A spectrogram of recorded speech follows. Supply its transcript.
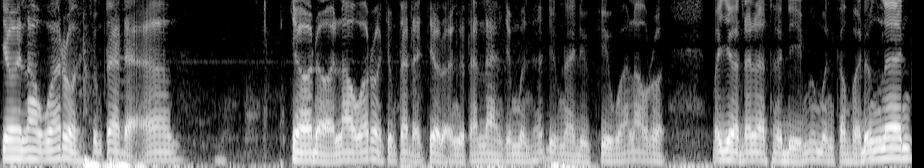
chơi lâu quá rồi chúng ta đã chờ đợi lâu quá rồi chúng ta đã chờ đợi người ta làm cho mình hết. Điều này điều kia quá lâu rồi. Bây giờ đây là thời điểm mà mình cần phải đứng lên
